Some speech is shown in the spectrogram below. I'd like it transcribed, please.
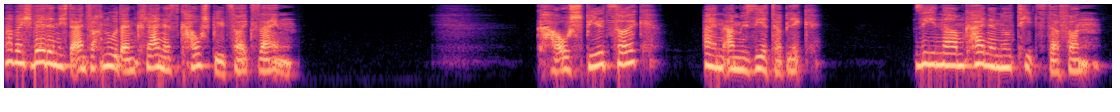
Aber ich werde nicht einfach nur dein kleines Kauspielzeug sein. Kauspielzeug? Ein amüsierter Blick. Sie nahm keine Notiz davon.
